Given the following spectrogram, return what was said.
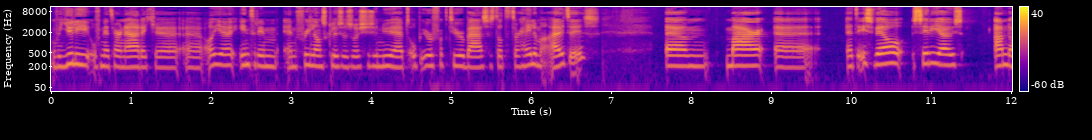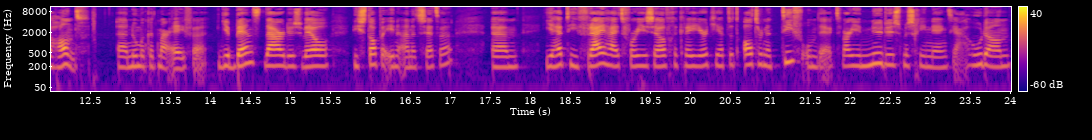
of in juli of net daarna, dat je uh, al je interim en freelance klussen zoals je ze nu hebt op uurfactuurbasis, dat het er helemaal uit is. Um, maar uh, het is wel serieus aan de hand, uh, noem ik het maar even. Je bent daar dus wel die stappen in aan het zetten. Um, je hebt die vrijheid voor jezelf gecreëerd. Je hebt het alternatief ontdekt. Waar je nu dus misschien denkt: ja, hoe dan?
